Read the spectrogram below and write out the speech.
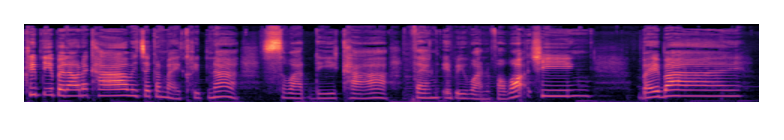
คลิปนี้ไปแล้วนะคะไว้เจอกันใหม่คลิปหน้า สวัสดีค่ะ Thank everyone for watching Bye bye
